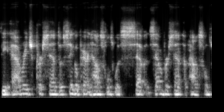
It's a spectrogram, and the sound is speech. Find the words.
the average percent of single parent households was seven seven percent of households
